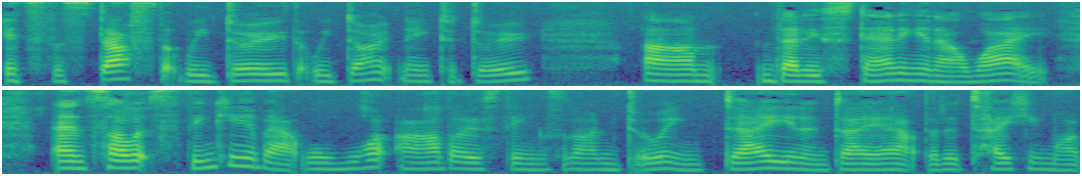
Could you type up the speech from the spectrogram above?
it's the stuff that we do that we don't need to do um, that is standing in our way. And so it's thinking about, well, what are those things that I'm doing day in and day out that are taking my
